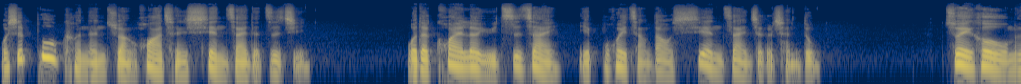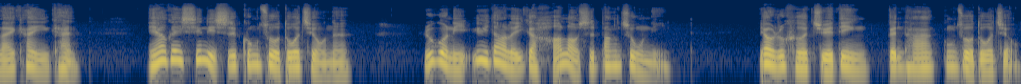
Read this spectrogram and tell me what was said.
我是不可能转化成现在的自己。我的快乐与自在也不会长到现在这个程度。最后，我们来看一看，你要跟心理师工作多久呢？如果你遇到了一个好老师帮助你，要如何决定跟他工作多久？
